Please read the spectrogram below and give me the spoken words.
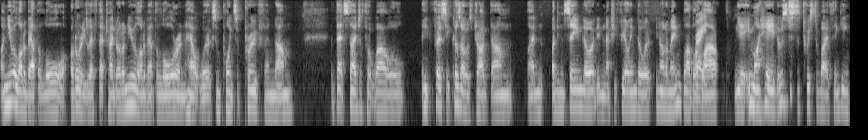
I knew a lot about the law. I'd already left that trade, but I knew a lot about the law and how it works and points of proof. And um, at that stage, I thought, well, he, firstly, because I was drugged, um, I, I didn't see him do it, didn't actually feel him do it. You know what I mean? Blah blah right. blah. Yeah, in my head, it was just a twisted way of thinking.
